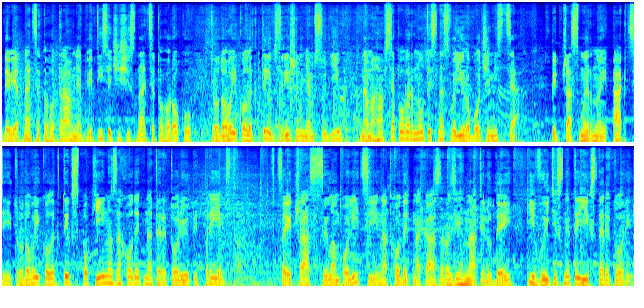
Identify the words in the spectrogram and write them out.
19 травня 2016 року трудовий колектив з рішенням судів намагався повернутись на свої робочі місця. Під час мирної акції трудовий колектив спокійно заходить на територію підприємства. В цей час силам поліції надходить наказ розігнати людей і витіснити їх з території.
